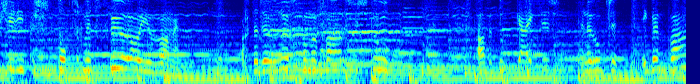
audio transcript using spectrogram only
zusje die verstopt zich met vuurrode wangen. Achter de rug van mijn vader's stoel. Af en toe kijkt ze en dan roept ze, ik ben bang.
